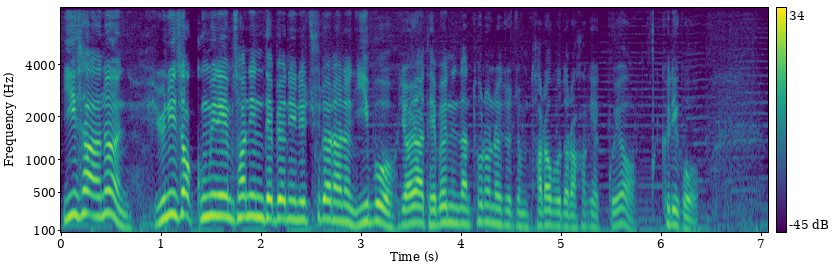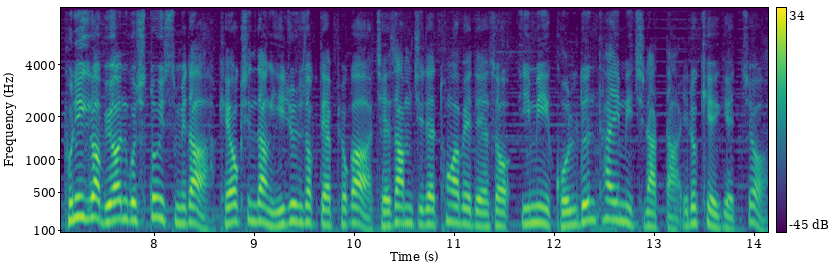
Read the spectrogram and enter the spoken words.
이 사안은 윤희석 국민의힘 선임 대변인이 출연하는 2부 여야 대변인단 토론에서 좀 다뤄보도록 하겠고요. 그리고 분위기가 묘한 곳이 또 있습니다. 개혁신당 이준석 대표가 제3지대 통합에 대해서 이미 골든타임이 지났다. 이렇게 얘기했죠.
